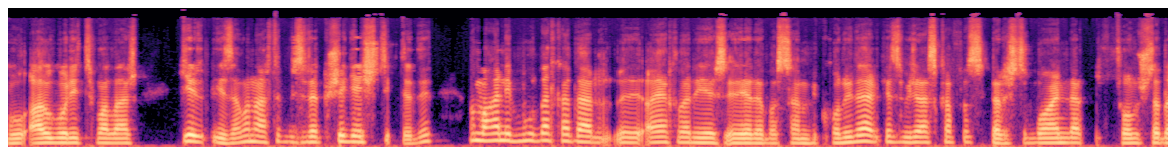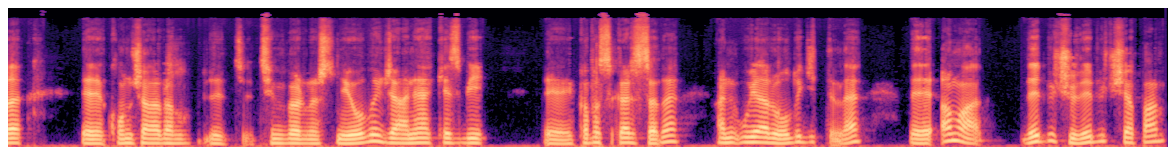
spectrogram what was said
bu algoritmalar girdiği zaman artık biz Web 3'e geçtik dedi. Ama hani bu ne kadar e, ayakları yere, yere basan bir konuyla herkes biraz kafası karıştı. Bu haller sonuçta da e, konuşan adam e, Tim Berners-Lee olunca hani herkes bir e, kafası karışsa da hani uyar oldu gittiler. E, ama Web3'ü Web 3 yapan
